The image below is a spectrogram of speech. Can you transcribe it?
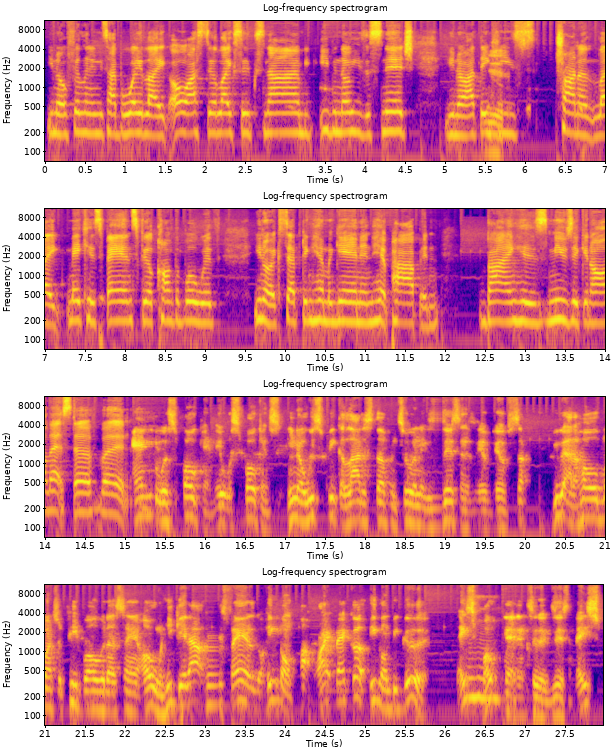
you know, feeling any type of way like, oh, I still like six nine, even though he's a snitch. You know, I think Yeah. he's trying to like make his fans feel comfortable with, you know, accepting him again in hip hop and buying his music and all that stuff. But And it was spoken. It was spoken. You know, we speak a lot of stuff into an existence. If if some, you got a whole bunch of people over there saying, "Oh, when he get out, his fans go, he gonna pop right back up. He gonna be good." They Mhm. spoke that into existence.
